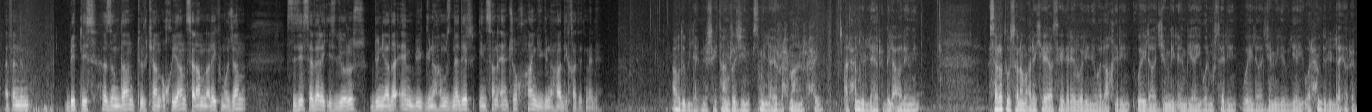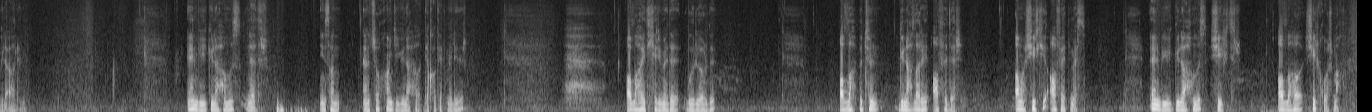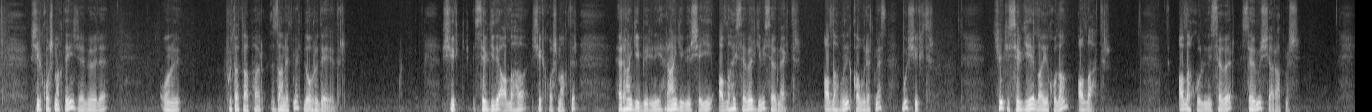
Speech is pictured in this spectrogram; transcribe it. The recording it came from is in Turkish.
Efendim Bitlis hızından Türkan okuyan selamun aleyküm hocam. Sizi severek izliyoruz. Dünyada en büyük günahımız nedir? İnsan en çok hangi günaha dikkat etmeli? Euzu billahi mineşşeytanirracim. Bismillahirrahmanirrahim. Elhamdülillahi rabbil alamin. Salatu vesselamu aleyke ya seyyidel evvelin ve'l ahirin ve ila cemil enbiya'i ve'l murselin ve ila cemil evliya'i ve'lhamdülillahi rabbil alamin. En büyük günahımız nedir? İnsan en çok hangi günaha dikkat etmelidir? Allah ayet-i kerimede buyuruyordu. Allah bütün günahları affeder. Ama şirki affetmez. En büyük günahımız şirktir. Allah'a şirk koşmak. Şirk koşmak deyince böyle onu puta tapar zannetmek doğru değildir. Şirk, sevgide Allah'a şirk koşmaktır. Herhangi birini, herhangi bir şeyi Allah'ı sever gibi sevmektir. Allah bunu kabul etmez. Bu şirktir. Çünkü sevgiye layık olan Allah'tır. Allah kulunu sever, sevmiş, yaratmış.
